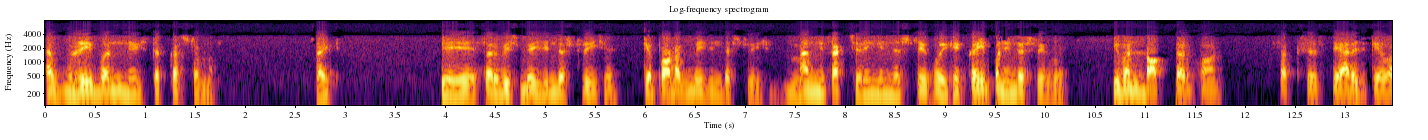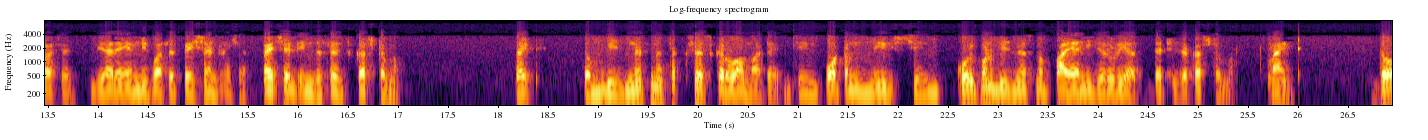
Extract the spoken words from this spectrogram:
Everyone needs the customer right કે સર્વિસ બેઝ ઇન્ડસ્ટ્રી છે કે પ્રોડક્ટ બેઝ ઇન્ડસ્ટ્રી છે મેન્યુફેક્ચરિંગ ઇન્ડસ્ટ્રી હોય કે કઈ પણ ઇન્ડસ્ટ્રી હોય ઇવન ડોક્ટર પણ સક્સેસ ત્યારે જ કહેવાશે જ્યારે એમની પાસે પેશન્ટ હશે patient in the sense customer right તો બિઝનેસને સક્સેસ કરવા માટે જે ઇમ્પોર્ટન્ટ નીડ્સ છે કોઈ પણ બિઝનેસનો પાયાની જરૂરિયાત that is a customer client તો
